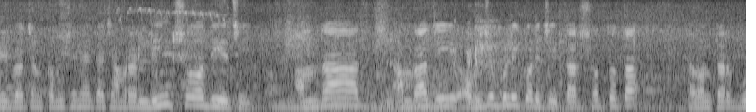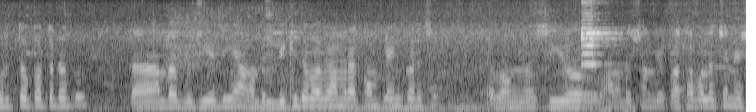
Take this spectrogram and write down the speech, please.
নির্বাচন কমিশনের কাছে আমরা লিঙ্ক সহ দিয়েছি। আমরা আমরা যে অভিযোগগুলি করেছি, তার সত্যতা এবং তার গুরুত্ব কতটুকু, তা আমরা বুঝিয়ে দিয়ে আমাদের লিখিতভাবে আমরা কমপ্লেন করেছি এবং সিও আমাদের সঙ্গে কথা বলেছেন, এই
